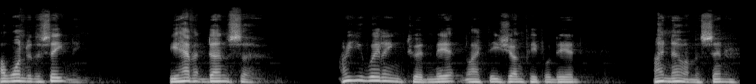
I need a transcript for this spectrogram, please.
I wonder this evening, if you haven't done so, are you willing to admit, like these young people did, I know I'm a sinner.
